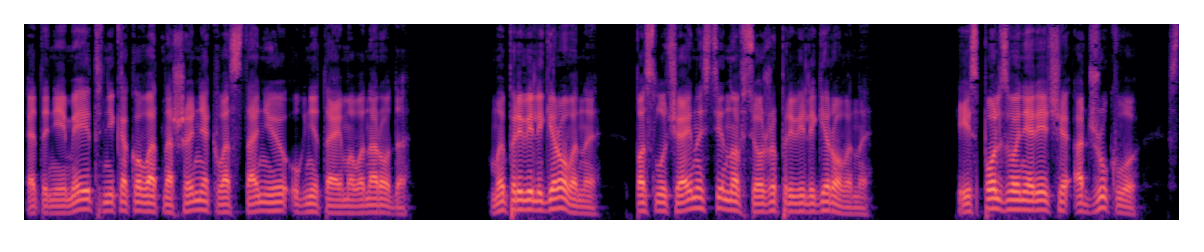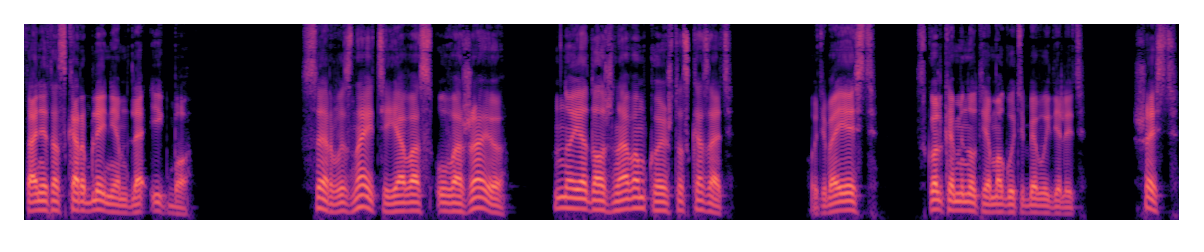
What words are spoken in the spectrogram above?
Это не имеет никакого отношения к восстанию угнетаемого народа. Мы привилегированы, по случайности, но все же привилегированы. Использование речи о Джукву станет оскорблением для Игбо. «Сэр, вы знаете, я вас уважаю, но я должна вам кое-что сказать. У тебя есть... Сколько минут я могу тебе выделить? Шесть.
